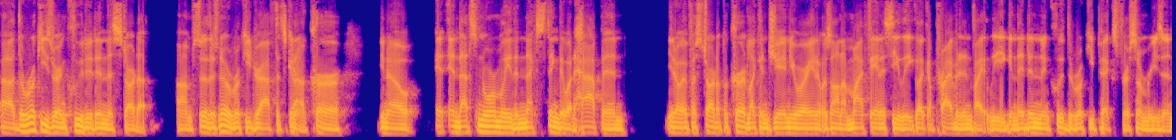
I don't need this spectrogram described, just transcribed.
uh, the rookies are included in this startup. Um, so there's no rookie draft that's going to occur, you know, and, and that's normally the next thing that would happen you know, if a startup occurred like in January and it was on a my fantasy league, like a private invite league, and they didn't include the rookie picks for some reason,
